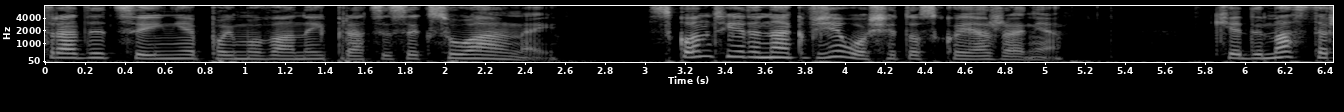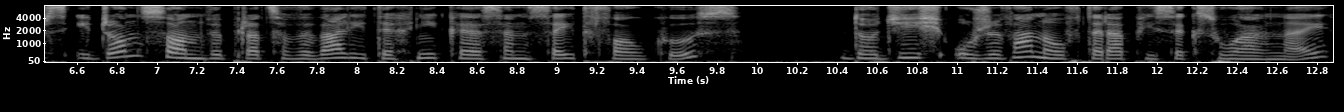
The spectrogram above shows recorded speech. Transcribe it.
tradycyjnie pojmowanej pracy seksualnej. Skąd jednak wzięło się to skojarzenie? Kiedy Masters i Johnson wypracowywali technikę Sensate Focus, do dziś używaną w terapii seksualnej,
